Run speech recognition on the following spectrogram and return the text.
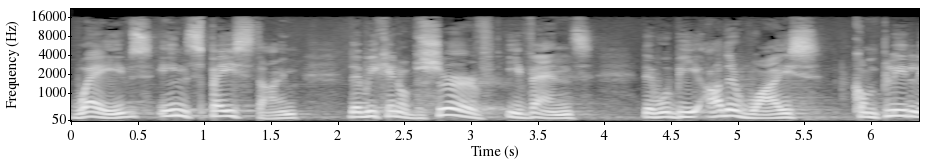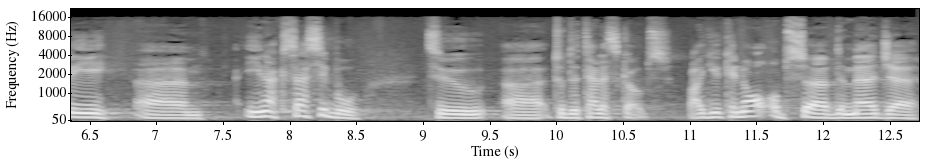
waves in space-time, that we can observe events that would be otherwise completely um, inaccessible to, uh, to the telescopes. Right? You cannot observe the merger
